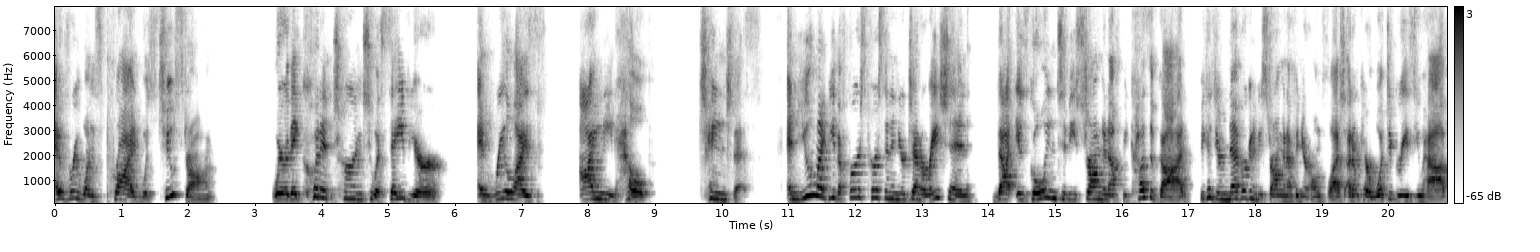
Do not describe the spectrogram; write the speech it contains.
everyone's pride was too strong, where they couldn't turn to a savior and realize, I need help, change this. And you might be the first person in your generation that is going to be strong enough because of God, because you're never going to be strong enough in your own flesh. I don't care what degrees you have,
